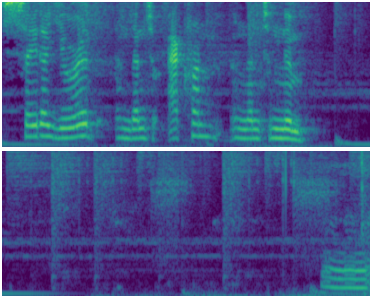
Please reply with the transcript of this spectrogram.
Zeta Urid and then to Akron and then to Nim. Uh,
